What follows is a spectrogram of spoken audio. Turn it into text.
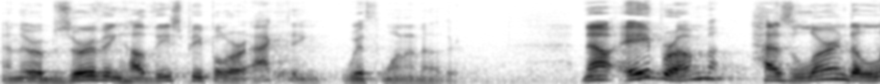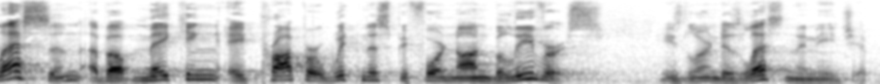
and they're observing how these people are acting with one another. Now, Abram has learned a lesson about making a proper witness before non believers. He's learned his lesson in Egypt.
